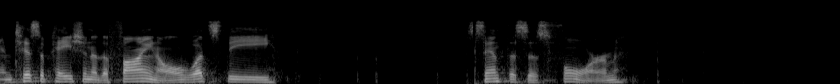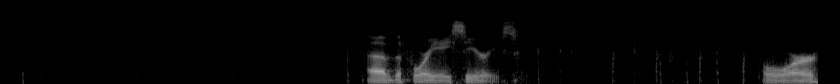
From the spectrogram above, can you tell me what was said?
anticipation of the final, what's the synthesis form of the Fourier series? Or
